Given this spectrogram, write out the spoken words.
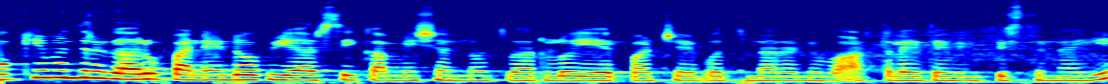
ముఖ్యమంత్రి గారు పన్నెండో పిఆర్సీ కమిషన్ను త్వరలో ఏర్పాటు చేయబోతున్నారని వార్తలు అయితే వినిపిస్తున్నాయి.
